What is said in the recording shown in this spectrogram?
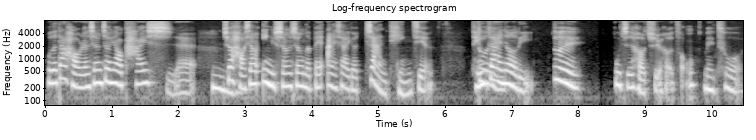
我的大好人生正要开始，哎，却好像硬生生的被按下一个暂停键，停在那里。对。不知何去何从，没错，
